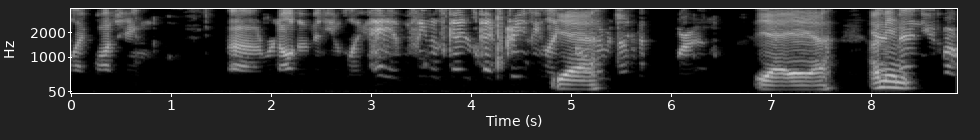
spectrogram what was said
like watching uh, Ronaldo videos, like, "Hey, have you seen this guy? This guy's crazy!" Like, Yeah. I've never done that before. And, Yeah, yeah, yeah. I yeah, mean, Man U, but,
